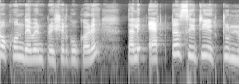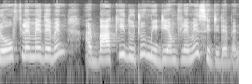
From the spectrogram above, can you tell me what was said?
যখন দেবেন প্রেশার কুকারে তাহলে একটা সিটি একটু লো ফ্লেমে দেবেন আর বাকি দুটো মিডিয়াম ফ্লেমে সিটি দেবেন।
